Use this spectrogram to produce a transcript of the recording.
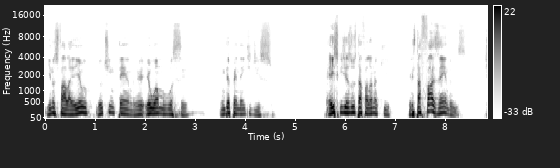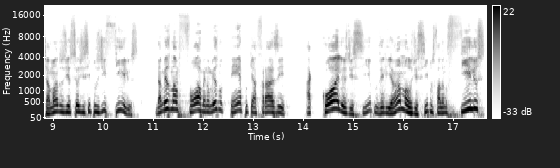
E nos fala: Eu, eu te entendo, eu, eu amo você, independente disso. É isso que Jesus está falando aqui. Ele está fazendo isso, chamando os seus discípulos de filhos. Da mesma forma, no mesmo tempo que a frase acolhe os discípulos, ele ama os discípulos, falando filhos,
